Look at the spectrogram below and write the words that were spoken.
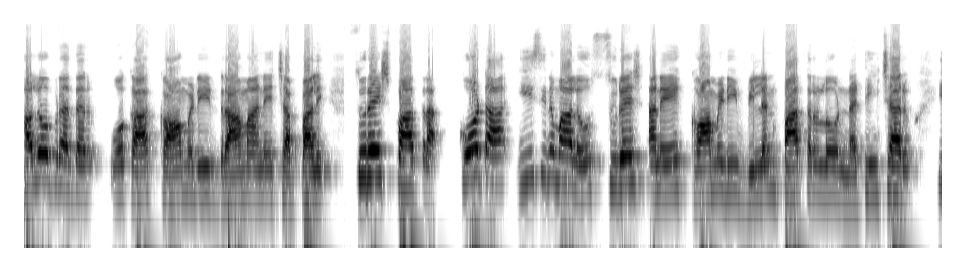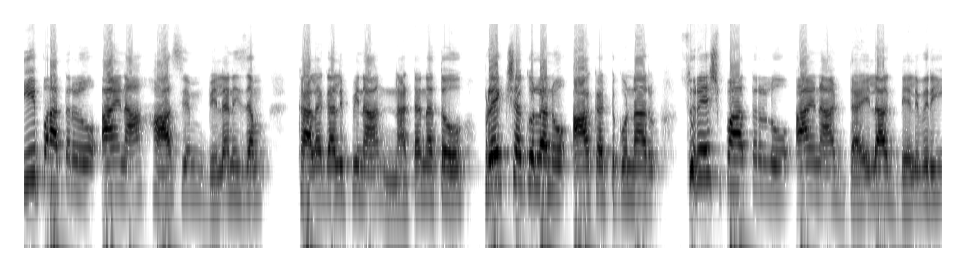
హలో బ్రదర్ ఒక కామెడీ డ్రామా అనే చెప్పాలి. సురేష్ పాత్ర. కోట ఈ సినిమాలో సురేష్ అనే కామెడీ విలన్ పాత్రలో నటించారు. ఈ పాత్రలో ఆయన హాస్యం విలనిజం కలగలిపిన నటనతో ప్రేక్షకులను ఆకట్టుకున్నారు. సురేష్ పాత్రలో ఆయన డైలాగ్ డెలివరీ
